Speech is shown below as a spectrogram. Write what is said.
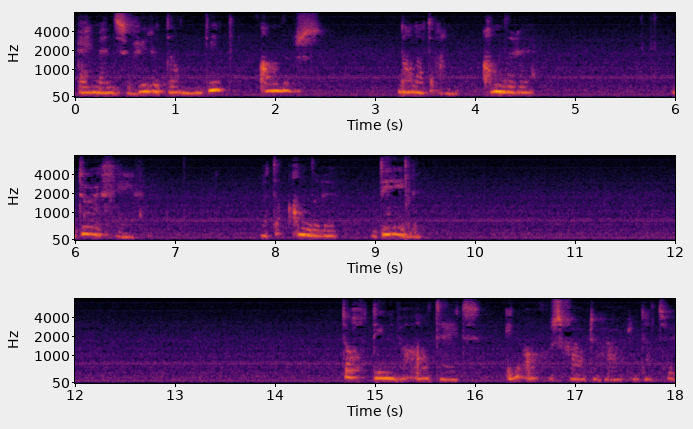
Wij mensen willen dan niet anders dan het aan anderen doorgeven, met de anderen delen. Toch dienen we altijd in ogenschouw te houden dat we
